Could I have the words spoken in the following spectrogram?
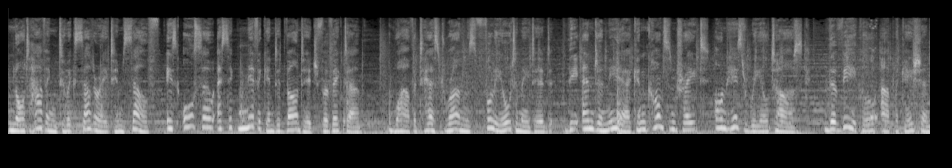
Not having to accelerate himself is also a significant advantage for Victor. While the test runs fully automated, the engineer can concentrate on his real task, the vehicle application.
